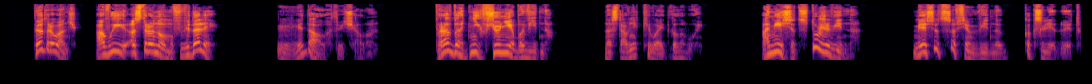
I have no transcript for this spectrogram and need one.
— Петр Иванович, а вы астрономов видали? — Видал, — отвечал он. Правда, от них все небо видно? Наставник кивает головой. А месяц тоже видно? Месяц совсем видно, как следует.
